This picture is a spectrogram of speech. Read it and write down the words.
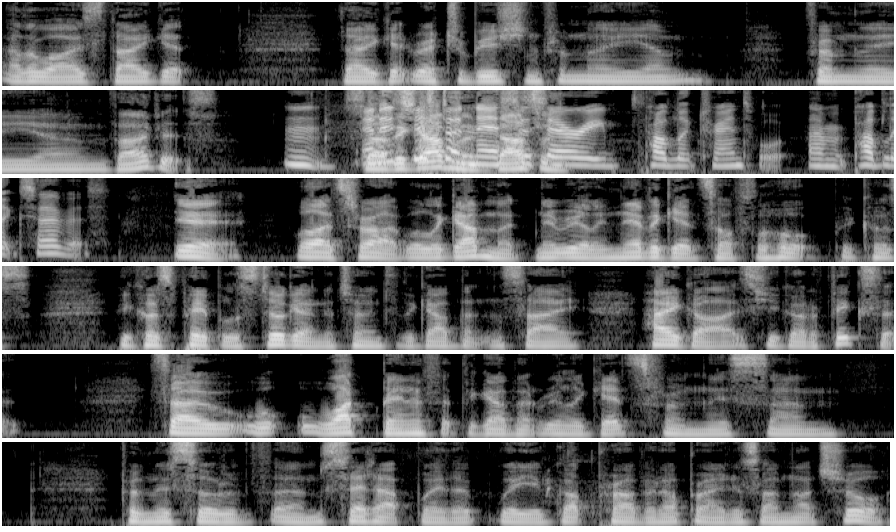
otherwise they get they get retribution from the um, from the um, voters. Mm. So and it's just a necessary public transport, um, public service. Yeah, well, that's right. Well, the government really never gets off the hook because because people are still going to turn to the government and say, "Hey, guys, you've got to fix it." So, w- what benefit the government really gets from this um, from this sort of um, setup where the, where you've got private operators, I'm not sure.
